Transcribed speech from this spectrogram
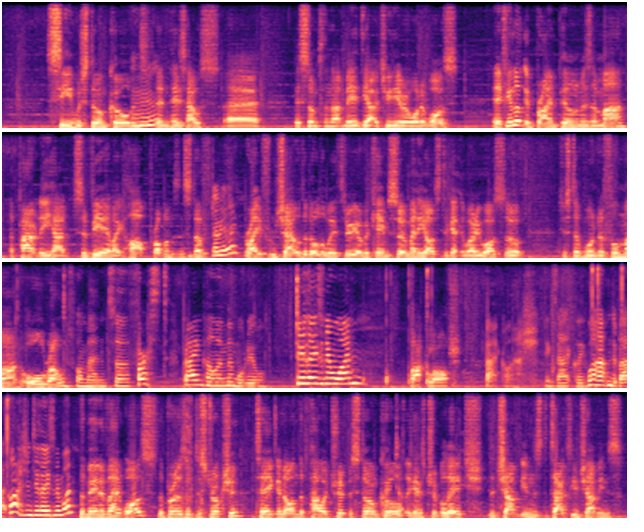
scene with Stone Cold in, in his house uh, is something that made the Attitude Era what it was. And if you look at Brian Pillman as a man, apparently he had severe like heart problems and stuff. oh really? Right from childhood all the way through, he overcame so many odds to get to where he was. So, just a wonderful man all round. Wonderful man. So the first Brian Pillman Memorial, 2001. Backlash. Backlash. Exactly. What happened to Backlash in 2001? The main event was the Brothers of Destruction taking on the Power Trip of Stone Cold against Triple H, the champions, the tag team champions,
